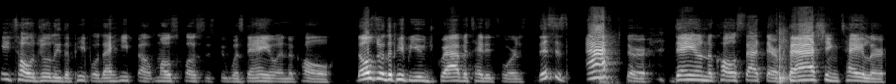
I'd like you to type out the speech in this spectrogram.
he told Julie the people that he felt most closest to was Daniel and Nicole. Those were the people you gravitated towards. This is after Daniel and Nicole sat there bashing Taylor.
